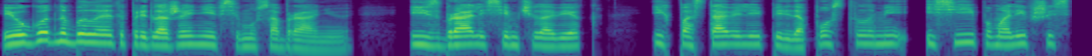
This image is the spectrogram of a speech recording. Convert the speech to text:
И угодно было это предложение всему собранию – и избрали семь человек, их поставили перед апостолами, и сии, помолившись,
